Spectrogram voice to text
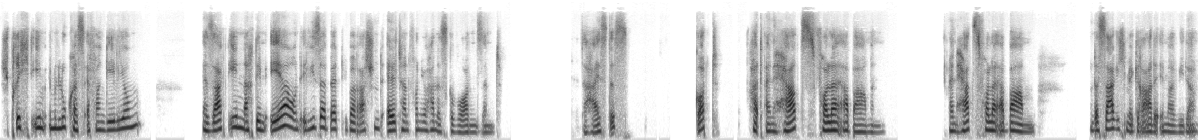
spricht ihm im Lukasevangelium. Er sagt ihn, nachdem er und Elisabeth überraschend Eltern von Johannes geworden sind. Da heißt es, Gott hat ein Herz voller Erbarmen. Ein Herz voller Erbarmen. Und das sage ich mir gerade immer wieder.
